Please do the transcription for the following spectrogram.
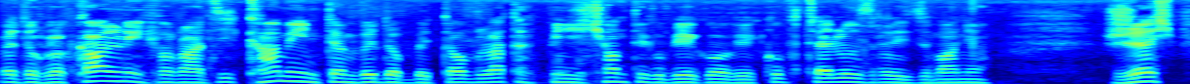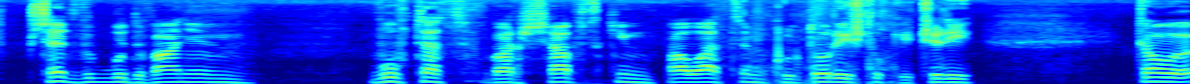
Według lokalnej informacji kamień ten wydobyto w latach 50. ubiegłego wieku w celu zrealizowania rzeźb przed wybudowaniem wówczas warszawskim Pałacem Kultury i Sztuki, czyli to,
